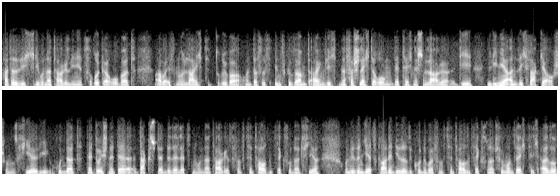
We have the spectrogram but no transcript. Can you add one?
hat er sich die 100-Tage-Linie zurückerobert, aber ist nur leicht drüber. Und das ist insgesamt eigentlich eine Verschlechterung der technischen Lage. Die Linie an sich sagt ja auch schon so viel. Die 100, der Durchschnitt der DAX-Stände der letzten 100 Tage ist 15.604 und wir sind jetzt gerade in dieser Sekunde bei 15.665. Also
